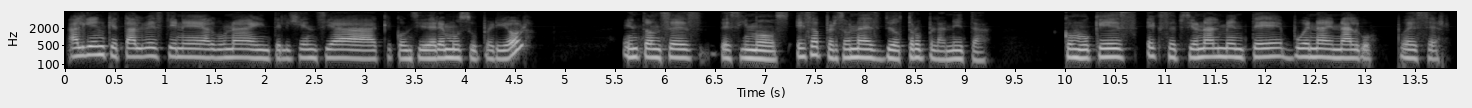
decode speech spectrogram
Alguien que tal vez tiene alguna inteligencia que consideremos superior. Entonces decimos, esa persona es de otro planeta, como que es excepcionalmente buena en algo, puede ser.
